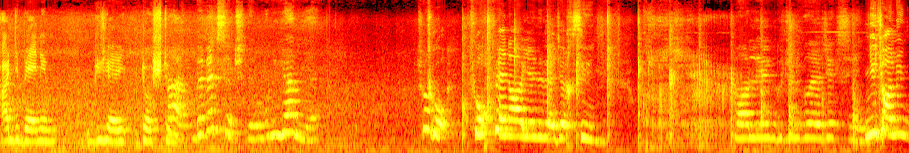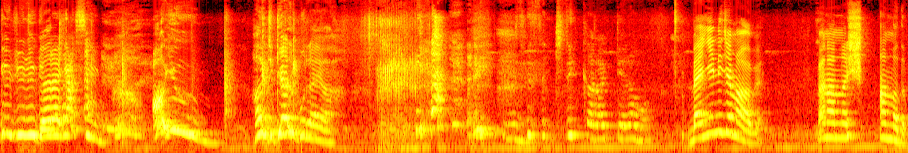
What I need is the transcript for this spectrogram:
Hadi benim güzel dostum. Ha bebek seçtim. Bunu yenme. Çok, Çok çok fena yenileceksin. Varlığın gücünü göreceksin. Nita'nın gücünü göreceksin. Ayım. Hadi gel buraya. Bizi seçtik karakter ama. Ben yeneceğim abi. Ben anlaş anladım.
